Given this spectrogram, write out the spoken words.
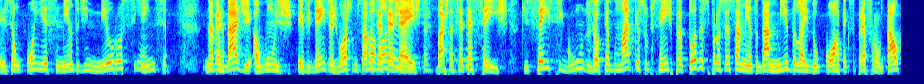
isso é um conhecimento de neurociência. Na verdade, algumas evidências mostram que precisava ser até 10. cientista. Basta ser até 6. Que 6 segundos é o tempo mais do que suficiente para todo esse processamento da amígdala e do córtex pré-frontal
